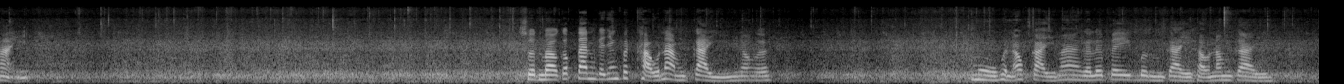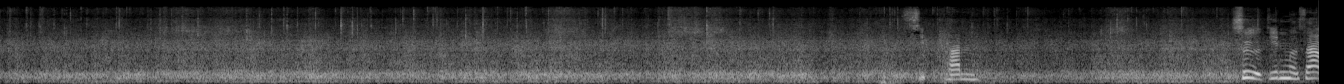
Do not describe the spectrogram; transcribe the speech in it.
หาย ส่วนเบากับตันก็ยังไปเขาหนำไก่พี่น้องเอ้ยหมูเพิ่นเอาไก่มากก็เลยไปเบิ่งไก่เขานำไก่สิบพันซื้อกินมื้อเช้า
